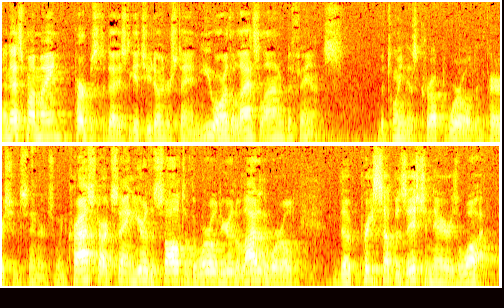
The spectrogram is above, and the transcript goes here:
And that's my main purpose today is to get you to understand you are the last line of defense between this corrupt world and perishing sinners. When Christ starts saying you're the salt of the world, you're the light of the world, the presupposition there is what?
